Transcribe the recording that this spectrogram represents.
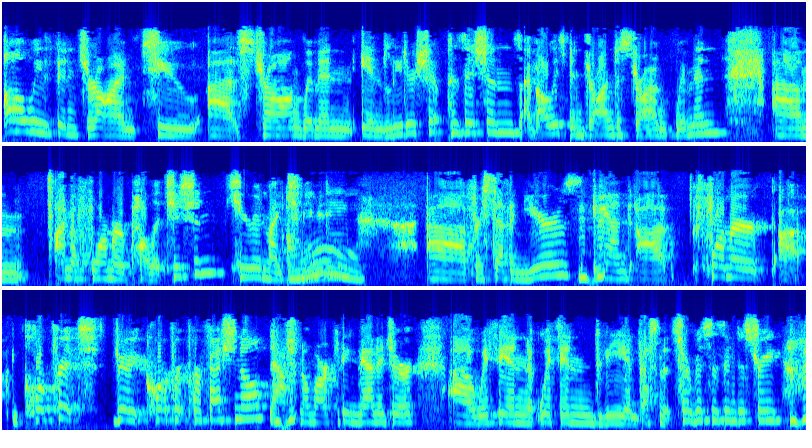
always been drawn to uh, strong women in leadership positions. I've always been drawn to strong women. Um, I'm a former politician here in my community. Oh uh, for seven years mm-hmm. and uh, former uh, corporate, very corporate professional, mm-hmm. national marketing manager uh, within within the investment services industry, mm-hmm.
